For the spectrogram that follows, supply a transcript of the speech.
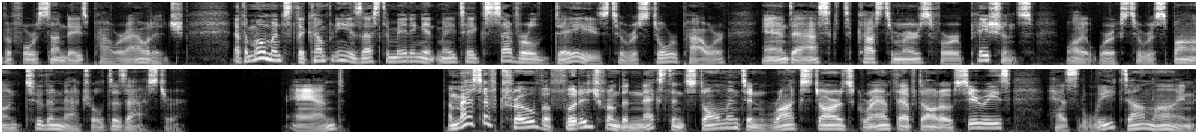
before Sunday's power outage. At the moment, the company is estimating it may take several days to restore power and asked customers for patience while it works to respond to the natural disaster. And a massive trove of footage from the next installment in Rockstar's Grand Theft Auto series has leaked online.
